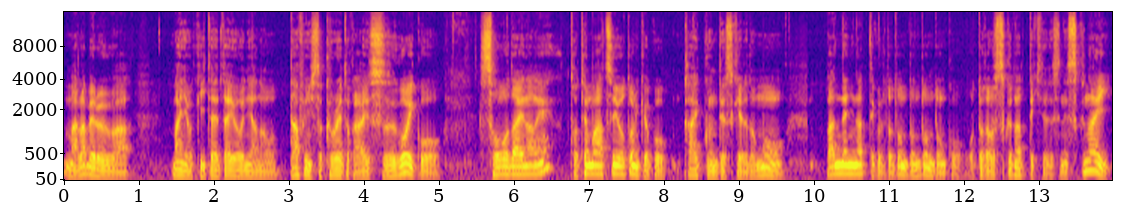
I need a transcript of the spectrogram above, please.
まあ、ラベルは前にも聞いていただいたようにあのダフニスとクレイとかああいうすごいこう壮大なねとても熱い音の曲を書くんですけれども晩年になってくるとどんどんどんどんこう音が薄くなってきてですね少ない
